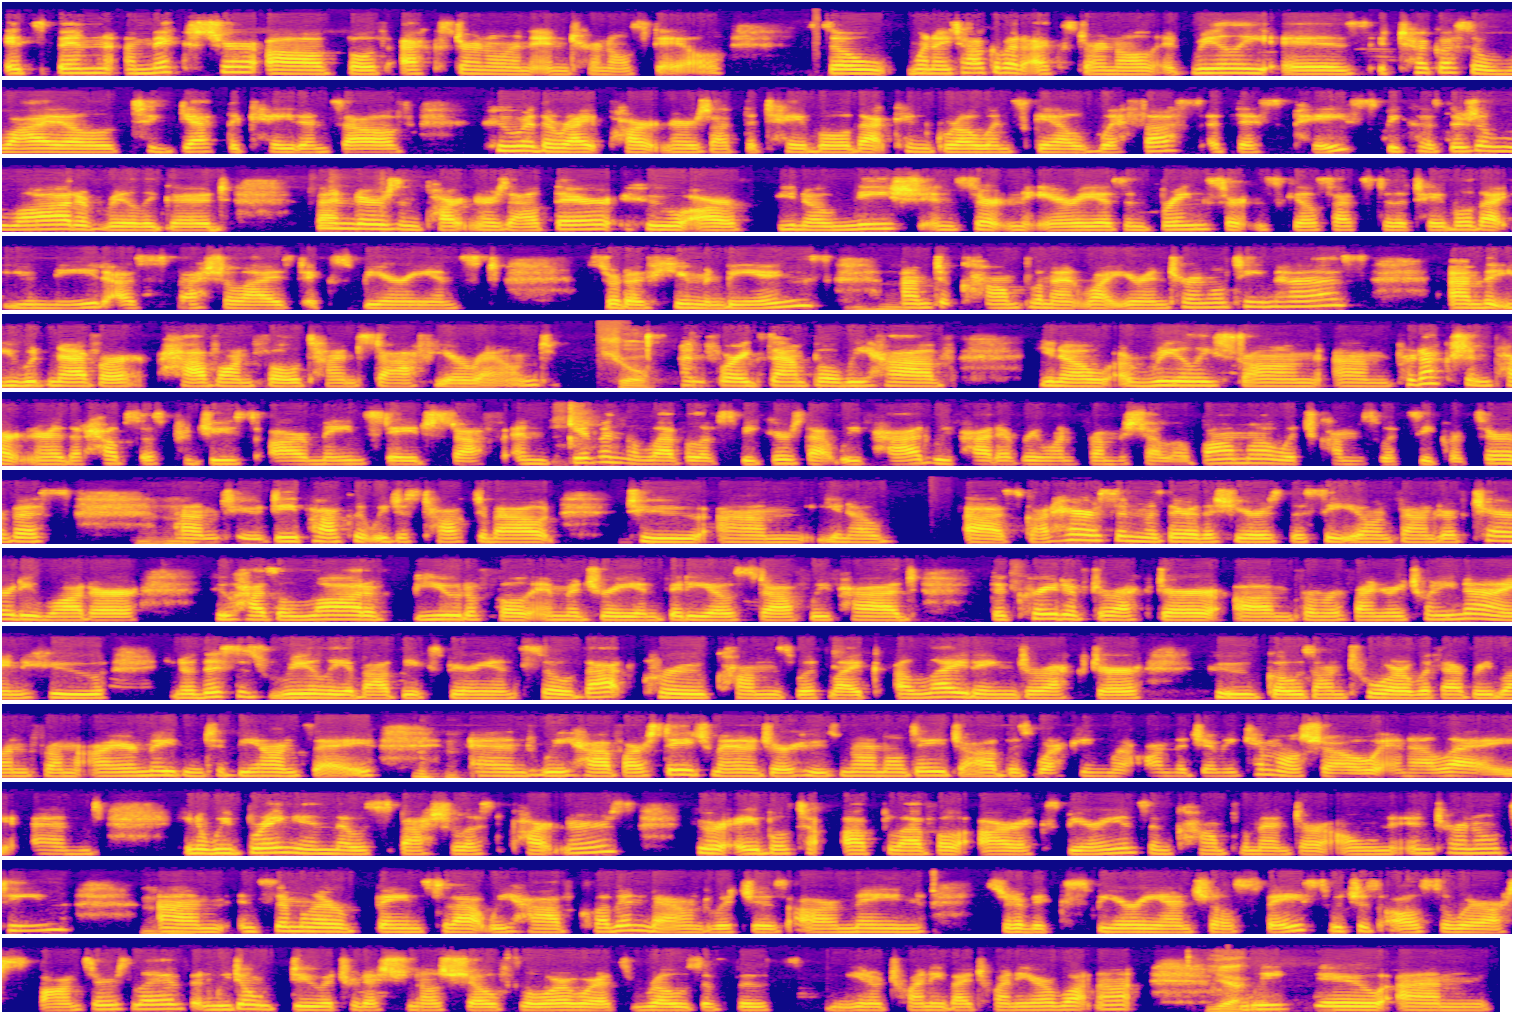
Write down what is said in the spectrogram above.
it's been a mixture of both external and internal scale. So when i talk about external it really is it took us a while to get the cadence of who are the right partners at the table that can grow and scale with us at this pace because there's a lot of really good vendors and partners out there who are you know niche in certain areas and bring certain skill sets to the table that you need as specialized experienced sort of human beings mm-hmm. um, to complement what your internal team has um, that you would never have on full-time staff year round sure and for example we have you know a really strong um, production partner that helps us produce our main stage stuff and given the level of speakers that we've had we've had everyone from michelle obama which comes with secret service mm-hmm. um, to deepak that we just talked about to um, you know uh, Scott Harrison was there this year as the CEO and founder of Charity Water, who has a lot of beautiful imagery and video stuff. We've had the creative director um, from Refinery 29, who, you know, this is really about the experience. So that crew comes with like a lighting director who goes on tour with everyone from Iron Maiden to Beyonce. and we have our stage manager whose normal day job is working on the Jimmy Kimmel show in LA. And, you know, we bring in those specialist partners who are able to up level our experience and complement our own internal team. Mm-hmm. Um, in similar veins to that, we have Club Inbound, which is our main sort of experiential space, which is also where our sponsors live. And we don't do a traditional show floor where it's rows of booths, you know, 20 by 20 or whatnot. Yeah. We do, um,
